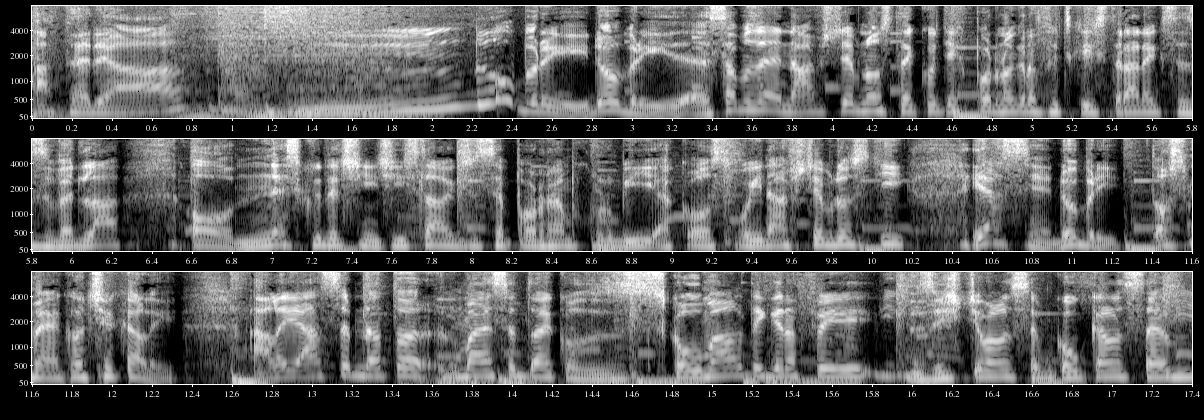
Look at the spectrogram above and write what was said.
A teda Mm, dobrý, dobrý. Eh, Samozřejmě návštěvnost jako těch pornografických stránek se zvedla o neskuteční čísla, takže se Pornhub chlubí jako o svojí návštěvností. Jasně, dobrý, to jsme jako čekali. Ale já jsem na to, já jsem to jako zkoumal ty grafy, zjišťoval jsem, koukal jsem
